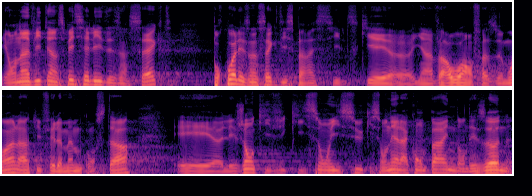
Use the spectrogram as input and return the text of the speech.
Et on a invité un spécialiste des insectes. Pourquoi les insectes disparaissent-ils? Euh, il y a un varroa en face de moi là, tu fais le même constat. Et euh, les gens qui, sont issus, qui sont nés à la campagne, dans des zones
